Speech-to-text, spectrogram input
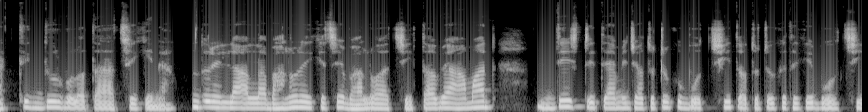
আর্থিক দুর্বলতা আছে কিনা। আলহামদুলিল্লাহ, আল্লাহ ভালো রেখেছে, ভালো আছি। তবে আমার দৃষ্টিতে আমি যতটুকু বুঝছি, ততটুকু থেকে বলছি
